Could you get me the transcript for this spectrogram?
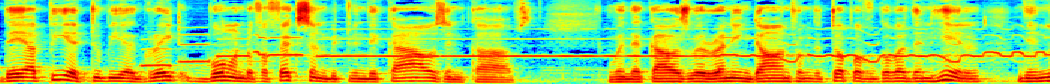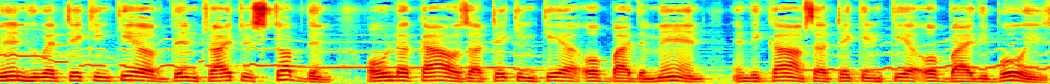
There appeared to be a great bond of affection between the cows and calves. When the cows were running down from the top of Govardhan Hill, the men who were taking care of them tried to stop them. Older cows are taken care of by the men, and the calves are taken care of by the boys.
